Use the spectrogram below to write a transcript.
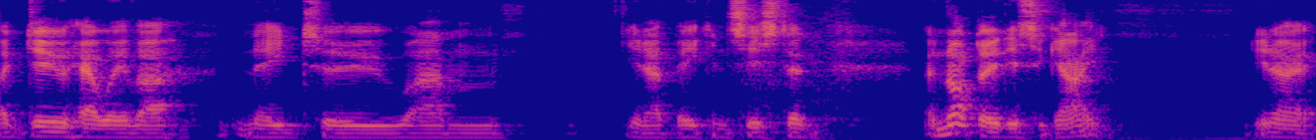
I do, however, need to, um, you know, be consistent and not do this again. You know,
